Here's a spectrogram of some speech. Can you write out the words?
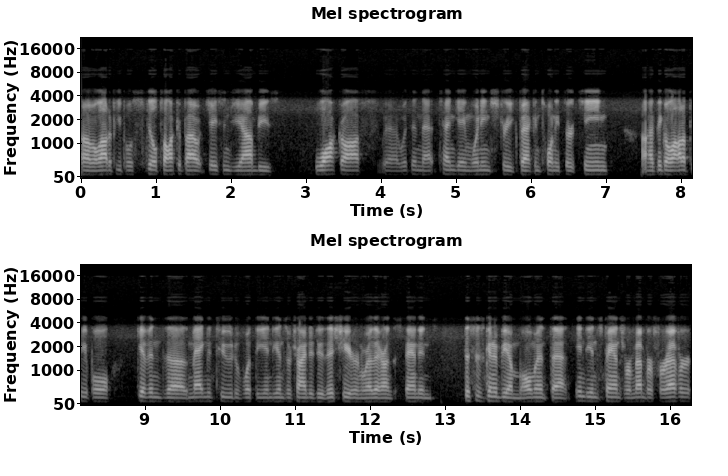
Um, a lot of people still talk about Jason Giambi's walk-off uh, within that 10-game winning streak back in 2013. Uh, I think a lot of people, given the magnitude of what the Indians are trying to do this year and where they are in the standings, this is going to be a moment that Indians fans remember forever.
